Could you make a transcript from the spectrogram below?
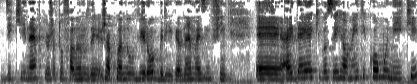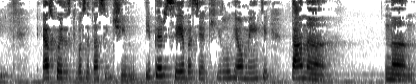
de que, né? Porque eu já estou falando já quando virou briga, né? Mas enfim, é, a ideia é que você realmente comunique as coisas que você está sentindo e perceba se aquilo realmente está na na,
